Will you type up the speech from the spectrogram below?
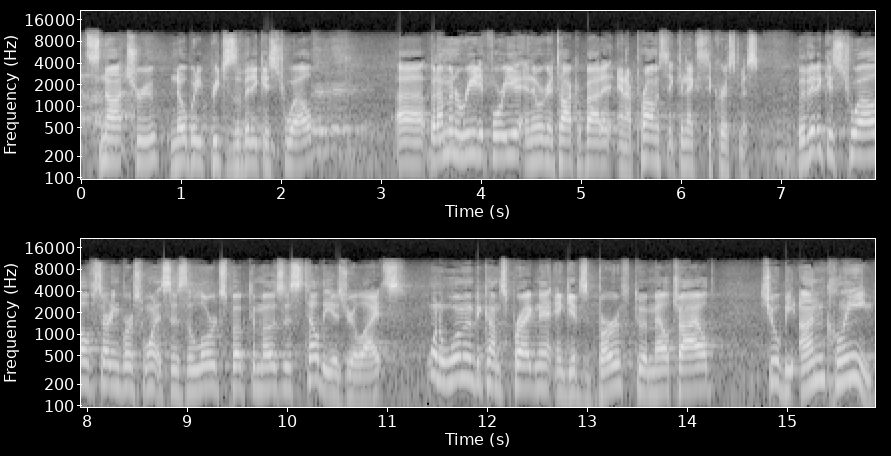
It's not true. Nobody preaches Leviticus 12. Uh, but I'm going to read it for you, and then we're going to talk about it, and I promise it connects to Christmas. Leviticus 12, starting verse 1, it says, The Lord spoke to Moses, Tell the Israelites, when a woman becomes pregnant and gives birth to a male child, she will be unclean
